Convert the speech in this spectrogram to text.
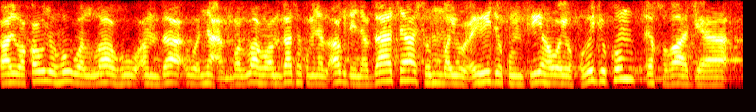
قال وقوله والله أنبا نعم والله أنباتكم من الأرض نباتا ثم يعيدكم فيها ويخرجكم إخراجا.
